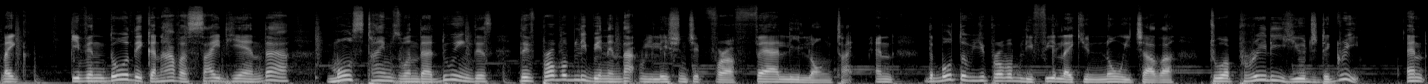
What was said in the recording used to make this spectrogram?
Like, even though they can have a side here and there, most times when they're doing this, they've probably been in that relationship for a fairly long time. And the both of you probably feel like you know each other to a pretty huge degree. And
